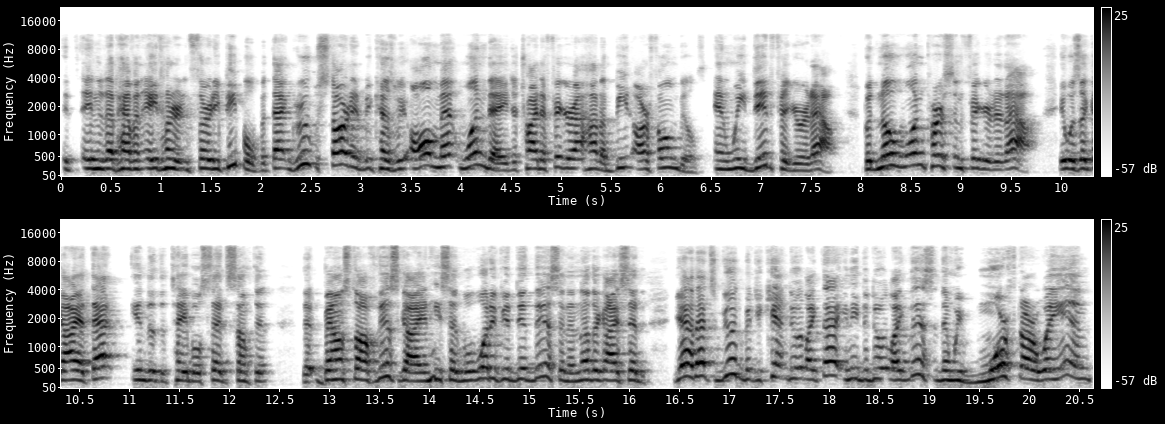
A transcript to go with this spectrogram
it ended up having 830 people. But that group started because we all met one day to try to figure out how to beat our phone bills, and we did figure it out. But no one person figured it out. It was a guy at that end of the table said something that bounced off this guy, and he said, "Well, what if you did this?" And another guy said, "Yeah, that's good, but you can't do it like that. You need to do it like this." And then we morphed our way in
